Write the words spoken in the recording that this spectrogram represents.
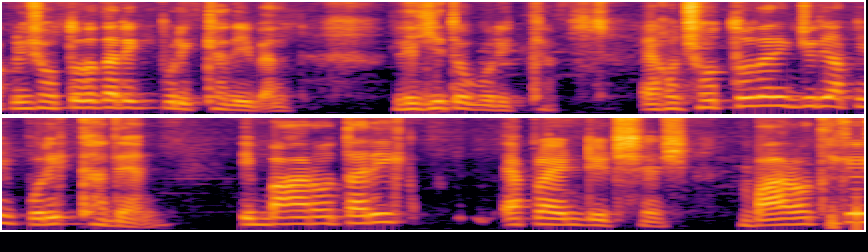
আপনি সতেরো তারিখ পরীক্ষা দিবেন। লিখিত পরীক্ষা। এখন সত্তর তারিখ যদি আপনি পরীক্ষা দেন, এই বারো তারিখ অ্যাপ্লাইড ডেট শেষ। বারো থেকে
